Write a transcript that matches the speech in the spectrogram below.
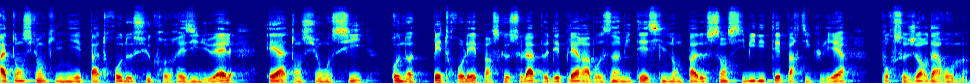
Attention qu'il n'y ait pas trop de sucre résiduel et attention aussi aux notes pétrolées parce que cela peut déplaire à vos invités s'ils n'ont pas de sensibilité particulière pour ce genre d'arôme.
